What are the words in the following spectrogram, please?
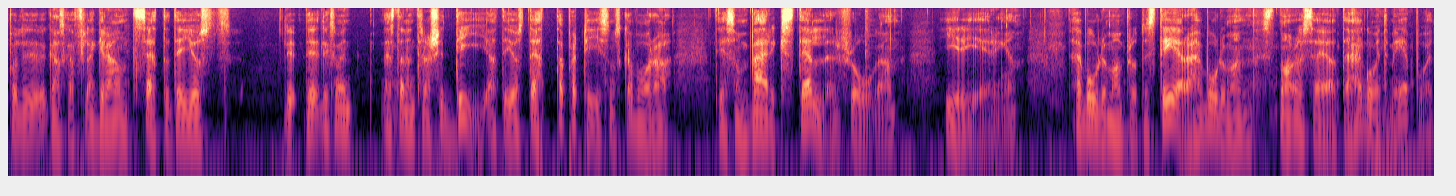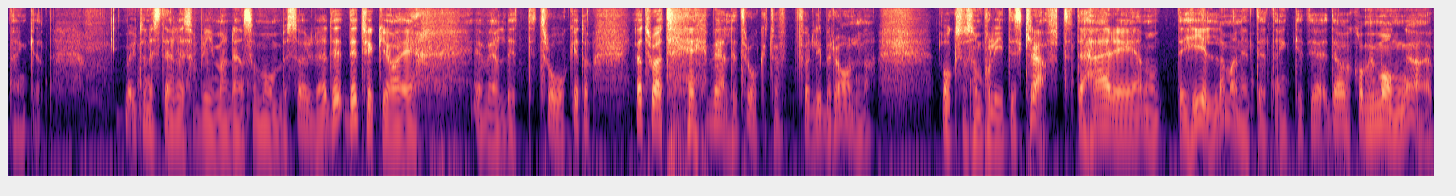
på ett ganska flagrant sätt att det är just det är liksom en, nästan en tragedi att det är just detta parti som ska vara det som verkställer frågan i regeringen. Här borde man protestera, här borde man snarare säga att det här går vi inte med på helt enkelt. Utan istället så blir man den som ombesörjer det. Det tycker jag är, är väldigt tråkigt. Och jag tror att det är väldigt tråkigt för, för Liberalerna också som politisk kraft. Det här är något, det gillar man inte helt enkelt. Det, det har kommit många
